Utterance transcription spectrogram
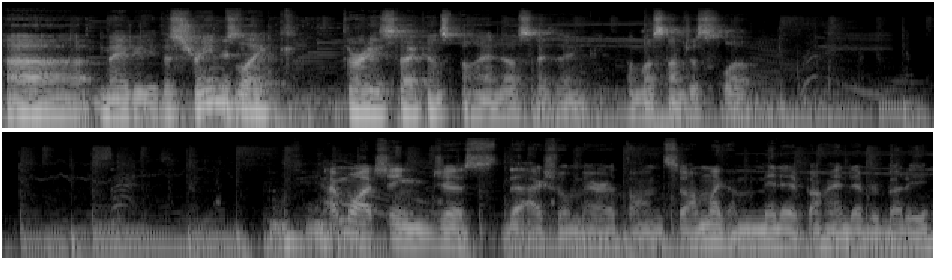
Uh, maybe. The stream's like 30 seconds behind us, I think. Unless I'm just slow. I'm watching just the actual marathon, so I'm like a minute behind everybody.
